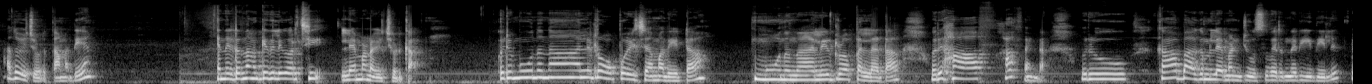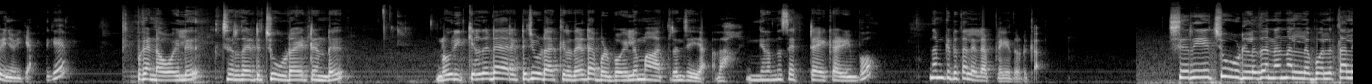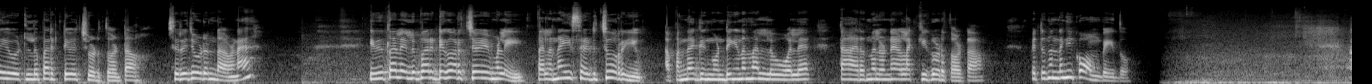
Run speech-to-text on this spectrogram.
അത് ഒഴിച്ച് കൊടുത്താൽ മതിയേ. എന്നിട്ട് നമുക്കിതിൽ കുറച്ച് ലെമൺ ഒഴിച്ച് കൊടുക്കാം. ഒരു മൂന്ന് നാല് ഡ്രോപ്പ് ഒഴിച്ചാൽ മതി കേട്ടോ. മൂന്ന് നാല് ഡ്രോപ്പ് അല്ല കേട്ടോ. ഒരു ഹാഫ് ഹാഫ് വേണ്ട. ഒരു കാ ഭാഗം ലെമൺ ജ്യൂസ് വരുന്ന രീതിയിൽ പിഴിഞ്ഞൊഴിക്കാം ഓക്കെ ഇപ്പോൾ കണ്ട ഓയിൽ ചെറുതായിട്ട് ചൂടായിട്ടുണ്ട്. നമ്മൾ ഒരിക്കലും ഡയറക്റ്റ് ചൂടാക്കരുത്. ഡബിൾ ബോയിൽ മാത്രം ചെയ്യാം. അതാ ഇങ്ങനെ ഒന്ന് സെറ്റായി കഴിയുമ്പോൾ നമുക്കിത് തലയിൽ അപ്ലൈ ചെയ്ത് കൊടുക്കാം. ചെറിയ ചൂടിൽ തന്നെ നല്ലപോലെ തലയോട്ടിൽ പരട്ടി വെച്ച് കൊടുത്തു കേട്ടോ ചെറിയ ചൂടുണ്ടാവണേ. ഇത് തലയിൽ പരട്ടി കുറച്ച് കഴിയുമ്പോഴേ തല നൈസായിട്ട് ചൊറിയും. അപ്പം നഖം കൊണ്ട് ഇങ്ങനെ നല്ലപോലെ താരം നല്ലോണം ഇളക്കി കൊടുത്തോട്ടാ പറ്റുന്നുണ്ടെങ്കിൽ കോംബ് ചെയ്തോ.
